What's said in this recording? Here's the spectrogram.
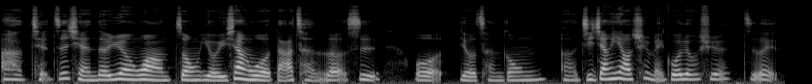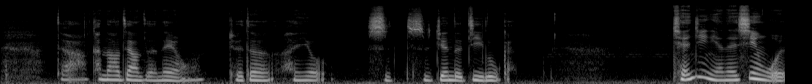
啊，前之前的愿望中有一项我达成了，是我有成功呃，即将要去美国留学之类的，对啊，看到这样子的内容，觉得很有时时间的记录感。前几年的信我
